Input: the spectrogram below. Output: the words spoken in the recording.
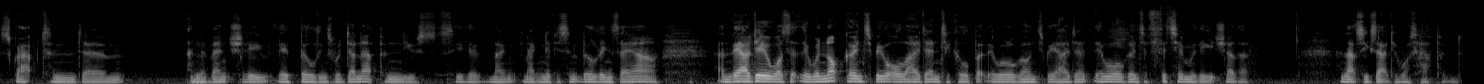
scrapped and um, and Yeah. eventually the buildings were done up and you see the mag- magnificent buildings they are. And the idea was that they were not going to be all identical but they were all going to be ident- they were all going to fit in with each other. And that's exactly what happened.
